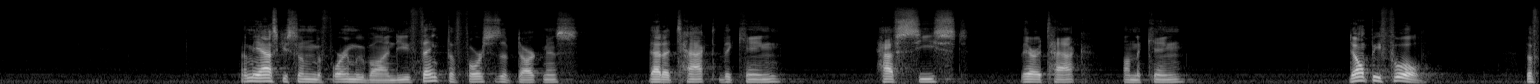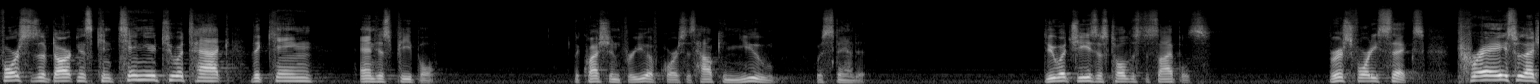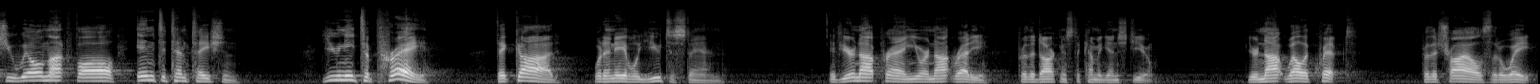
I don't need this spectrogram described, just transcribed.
Let me ask you something before we move on. Do you think the forces of darkness that attacked the king have ceased their attack on the king? Don't be fooled. The forces of darkness continue to attack the king and his people. The question for you, of course, is how can you withstand it? Do what Jesus told his disciples. Verse 46 Pray so that you will not fall into temptation. You need to pray that God would enable you to stand. If you're not praying, you are not ready for the darkness to come against you. You're not well equipped for the trials that await,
